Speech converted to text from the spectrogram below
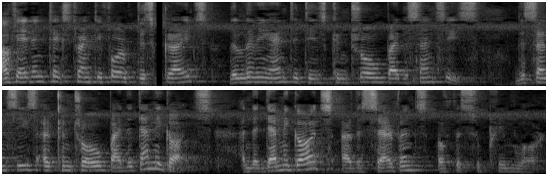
Okay, then text 24 describes the living entities controlled by the senses. The senses are controlled by the demigods, and the demigods are the servants of the Supreme Lord.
